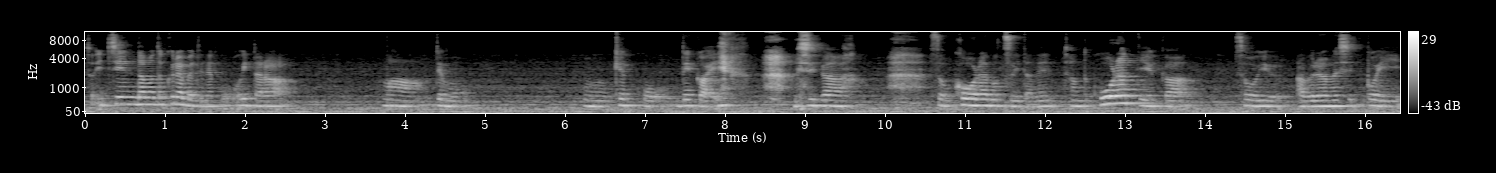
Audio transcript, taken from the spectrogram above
1円玉と比べてねこう置いたらまあでも、うん、結構でかい 牛がそう甲羅のついたね。ちゃんと甲羅っていうかそういうアブラムシっぽい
